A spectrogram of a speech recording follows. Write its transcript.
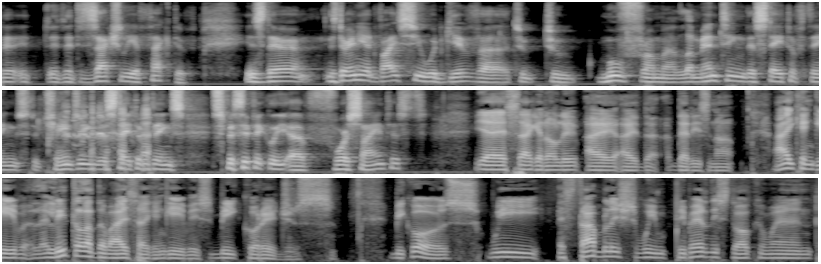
it, it, it is actually effective. Is there is there any advice you would give uh, to to move from uh, lamenting the state of things to changing the state of things, specifically uh, for scientists? Yes, I can only. I, I. There is not. I can give a little advice. I can give is be courageous, because we established, we prepared this document,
